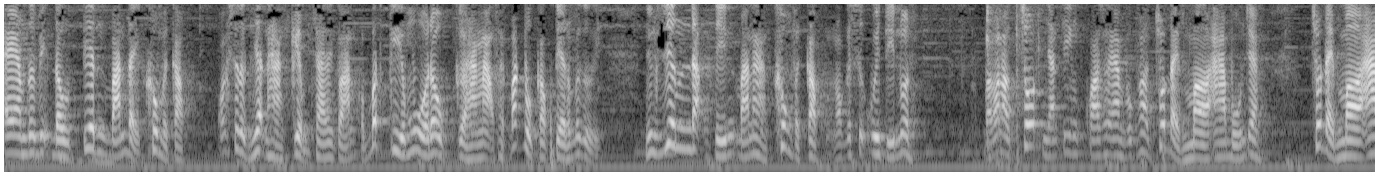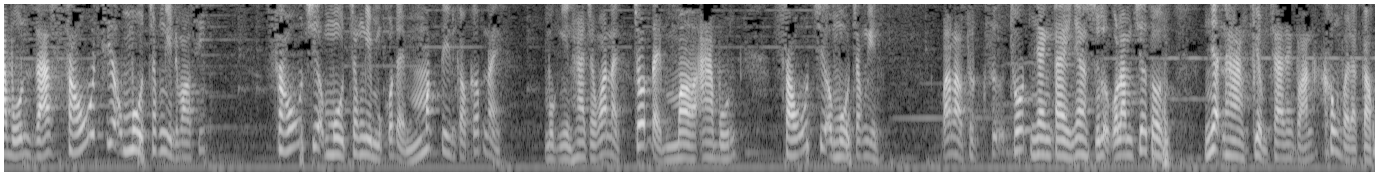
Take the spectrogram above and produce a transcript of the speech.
Em đơn vị đầu tiên bán đẩy không phải cọc. Bác sẽ được nhận hàng kiểm tra thanh toán. Có bất kỳ mua ở đâu, cửa hàng nào phải bắt buộc cọc tiền nó mới gửi. Nhưng riêng đặng tín bán hàng không phải cọc, Nó cái sự uy tín luôn. Và bác nào chốt nhắn tin qua cho em cũng là chốt đẩy MA4 cho em? Chốt đẩy MA4 giá 6 triệu 100 nghìn bao ship? 6 triệu 100 nghìn một con đẩy mắc tin cao cấp này. 1200W này. Chốt đẩy MA4 6 triệu 100 nghìn. Bác nào thực sự chốt nhanh tay nhá, Số lượng có 5 chiếc thôi. Nhận hàng kiểm tra thanh toán không phải là cọc.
